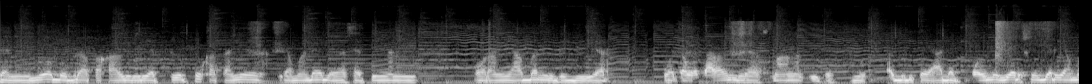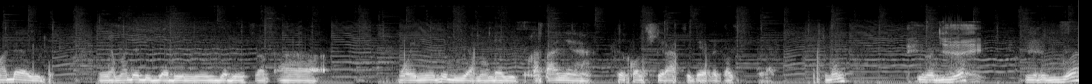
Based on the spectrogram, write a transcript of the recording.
dan gue beberapa kali lihat tweet tuh katanya Yamada adalah settingan orang Yaban gitu biar wata-wata lain bisa semangat gitu. Jadi kayak ada poinnya dia harus ngejar Yamada gitu Yamada dijadiin jadi poinnya tuh di Yamada gitu katanya. Itu konspirasi teori konspirasi. Cuman menurut gue menurut gua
